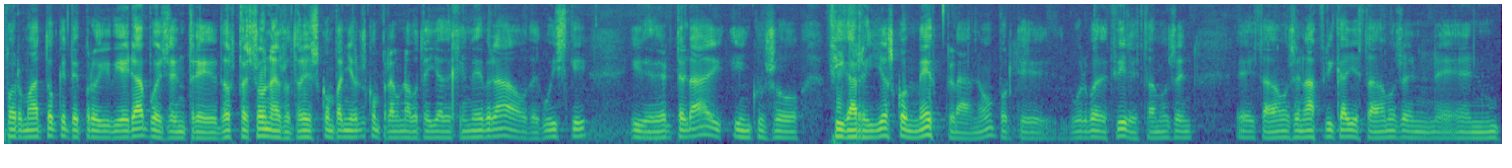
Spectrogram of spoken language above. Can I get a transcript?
formato que te prohibiera pues entre dos personas o tres compañeros comprar una botella de ginebra o de whisky y bebértela incluso cigarrillos con mezcla no porque vuelvo a decir estamos en estábamos en África y estábamos en, en un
